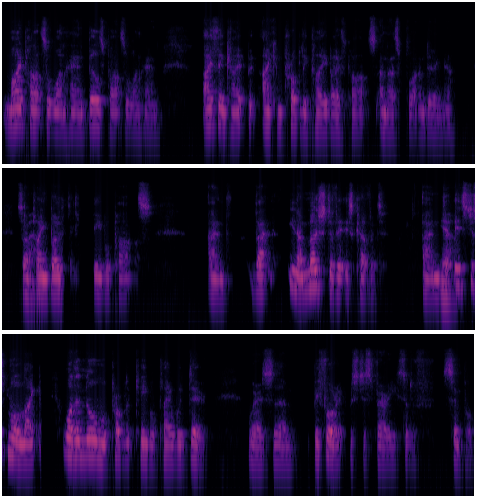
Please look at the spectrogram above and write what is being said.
my parts are one hand, Bill's parts are one hand I think I I can probably play both parts, and that's what I'm doing now. So wow. I'm playing both keyboard parts, and that you know most of it is covered, and yeah. it's just more like what a normal problem keyboard player would do, whereas um, before it was just very sort of simple.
